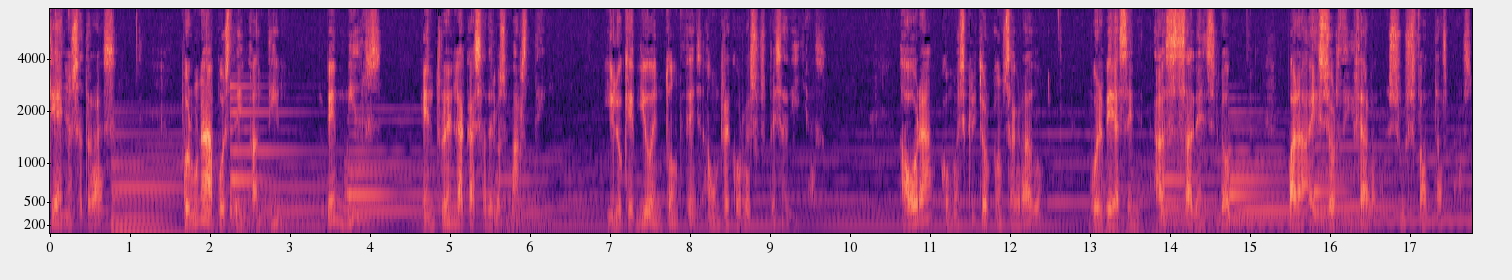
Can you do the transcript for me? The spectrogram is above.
Veinte años atrás, por una apuesta infantil, Ben Mills entró en la casa de los Marsden y lo que vio entonces aún recorre sus pesadillas. Ahora, como escritor consagrado, vuelve a, Salem Slot para exorcizar sus fantasmas.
